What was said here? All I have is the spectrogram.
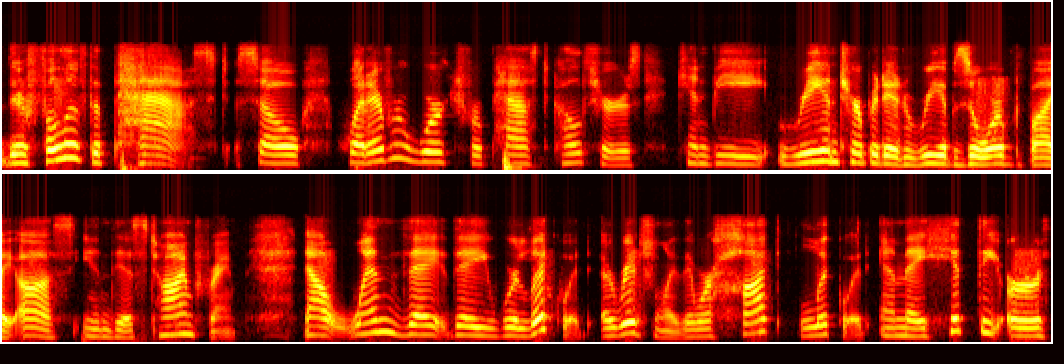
they're full of the past. So whatever worked for past cultures can be reinterpreted and reabsorbed by us in this time frame. Now, when they they were liquid originally, they were hot liquid, and they hit the earth.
